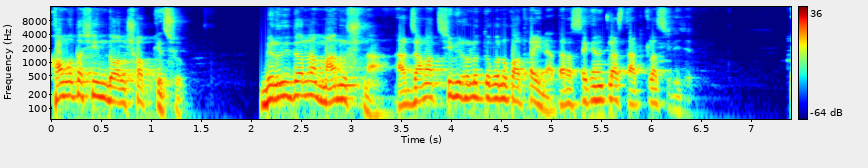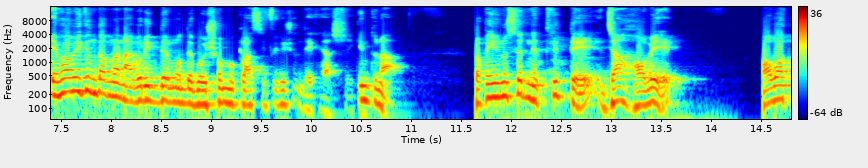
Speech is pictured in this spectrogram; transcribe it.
ক্ষমতাসীন দল সবকিছু। বিরোধী দলরা মানুষ না। আর জামাত শিবির হলে তো কোনো কথাই না। তারা second class third class citizen এভাবেই কিন্তু আমরা নাগরিকদের মধ্যে বৈষম্য ক্লাসিফিকেশন দেখে আসছি। কিন্তু না, ডক্টর ইউনুসের নেতৃত্বে যা হবে, অবাক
